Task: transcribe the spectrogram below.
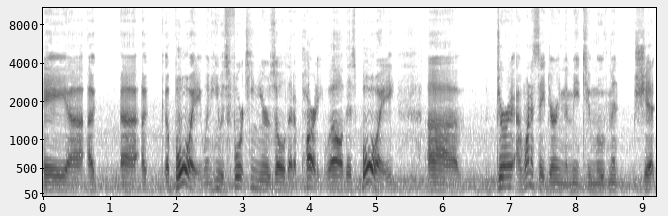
a, uh, a, uh, a, a boy when he was 14 years old at a party. Well, this boy, uh, during I want to say during the Me Too movement shit,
